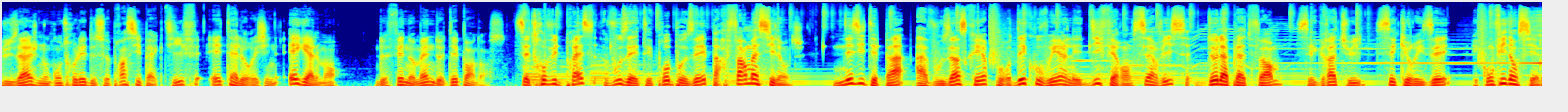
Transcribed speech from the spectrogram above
L'usage non contrôlé de ce principe actif est à l'origine également de phénomènes de dépendance. Cette revue de presse vous a été proposée par Pharmacy Lounge. N'hésitez pas à vous inscrire pour découvrir les différents services de la plateforme. C'est gratuit, sécurisé et confidentiel.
